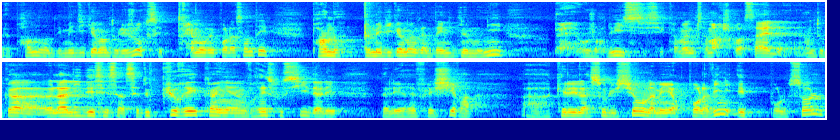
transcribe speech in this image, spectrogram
Euh, prendre des médicaments tous les jours, c'est très mauvais pour la santé. Prendre un médicament quand tu as une pneumonie, ben, aujourd'hui, c'est quand même, ça marche, quoi, ça aide. En tout cas, là, l'idée, c'est ça, c'est de curer quand il y a un vrai souci, d'aller réfléchir à, quelle est la solution la meilleure pour la vigne et pour le sol,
